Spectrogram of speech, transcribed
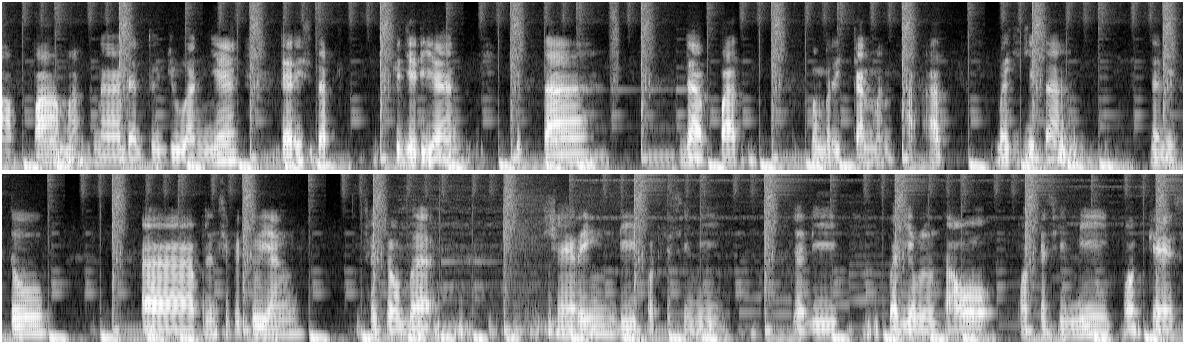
apa makna dan tujuannya dari setiap kejadian, kita dapat memberikan manfaat bagi kita. Dan itu uh, prinsip itu yang saya coba sharing di podcast ini. Jadi bagi yang belum tahu podcast ini podcast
